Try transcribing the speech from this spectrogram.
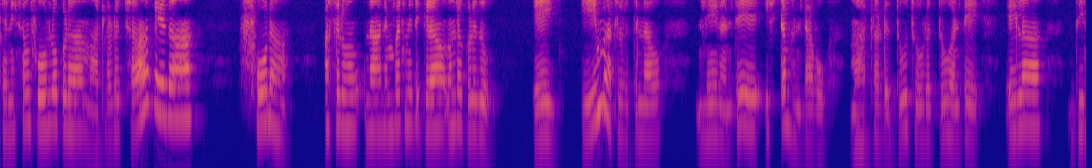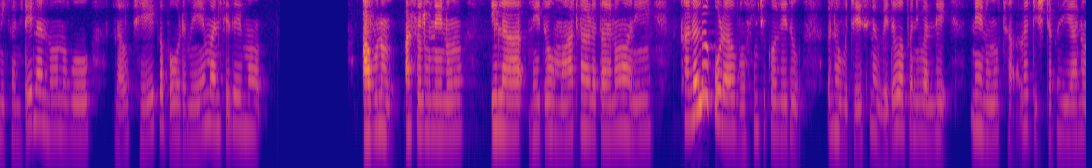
కనీసం ఫోన్లో కూడా మాట్లాడొచ్చా లేదా? ఫోనా? అసలు నా నెంబర్ని దగ్గర ఉండకూడదు. ఏయ్ ఏం మాట్లాడుతున్నావు? నేనంటే ఇష్టం అంటావు మాట్లాడొద్దు చూడొద్దు అంటే ఎలా? దీనికంటే నన్ను నువ్వు లవ్ చేయకపోవడమే మంచిదేమో. అవును అసలు నేను ఇలా నీతో మాట్లాడతాను అని కలలో కూడా ఊహించుకోలేదు. నువ్వు చేసిన విధవ పని వల్లే నేను చాలా డిస్టర్బ్ అయ్యాను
